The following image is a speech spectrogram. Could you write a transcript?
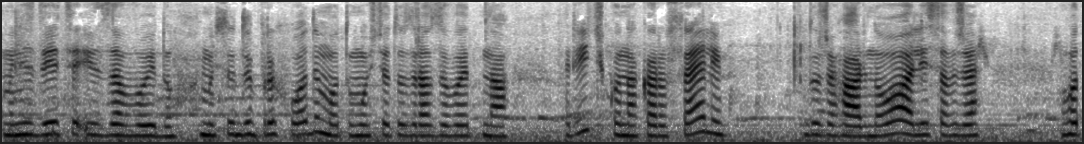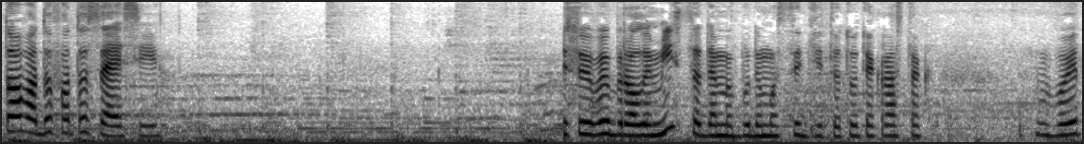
Мені здається, із-за виду. Ми сюди приходимо, тому що тут зразу вид на річку, на каруселі. Дуже гарно. О, Аліса вже готова до фотосесії. Алісою вибрали місце, де ми будемо сидіти. Тут якраз так вид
